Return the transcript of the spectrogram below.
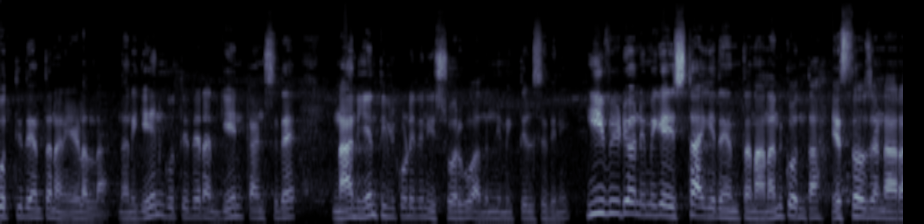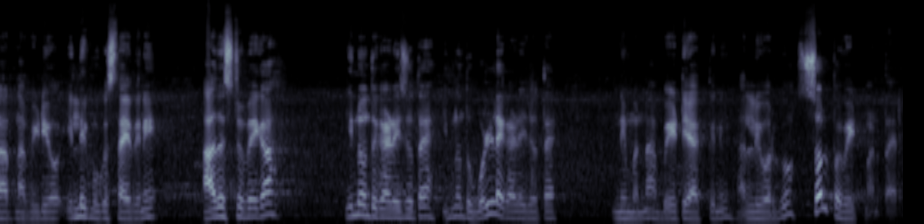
ಗೊತ್ತಿದೆ ಅಂತ ನಾನು ಹೇಳಲ್ಲ. ನನಗೇನು ಗೊತ್ತಿದೆ, ನನಗೇನು ಕಾಣಿಸಿದೆ, ನಾನು ಏನು ತಿಳ್ಕೊಂಡಿದ್ದೀನಿ ಇಷ್ಟವರೆಗೂ ಅದನ್ನು ನಿಮಗೆ ತಿಳಿಸಿದ್ದೀನಿ. ಈ ವಿಡಿಯೋ ನಿಮಗೆ ಇಷ್ಟ ಆಗಿದೆ ಅಂತ ನಾನು ಅನ್ಕೊಂತ ಎಸ್ ತೌಸಂಡ್ ಆರ್ ಆರ್ನ ವಿಡಿಯೋ ಇಲ್ಲಿಗೆ ಮುಗಿಸ್ತಾ ಇದ್ದೀನಿ. ಆದಷ್ಟು ಬೇಗ ಇನ್ನೊಂದು ಗಾಡಿ ಜೊತೆ, ಇನ್ನೊಂದು ಒಳ್ಳೆ ಗಾಡಿ ಜೊತೆ ನಿಮ್ಮನ್ನು ಭೇಟಿ ಆಗ್ತೀನಿ ಅಲ್ಲಿವರೆಗೂ ಸ್ವಲ್ಪ ವೆಯ್ಟ್ ಮಾಡ್ತಾ ಇರಿ.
